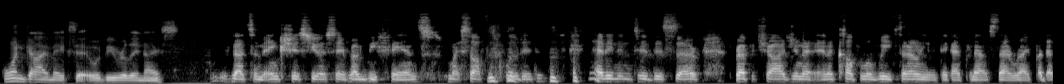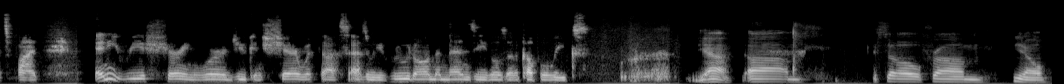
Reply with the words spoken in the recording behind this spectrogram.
one guy makes it. It would be really nice. We've got some anxious USA Rugby fans, myself included, heading into this uh, repechage in a, in a couple of weeks. I don't even think I pronounced that right, but that's fine. Any reassuring words you can share with us as we root on the men's Eagles in a couple of weeks? Yeah. Um, so from you know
